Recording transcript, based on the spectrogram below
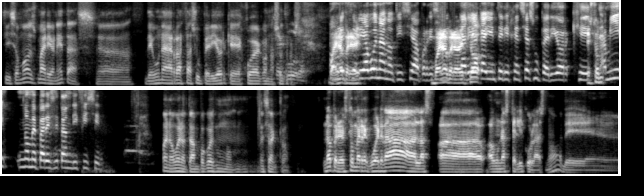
Si somos marionetas eh, de una raza superior que juega con nosotros. Seguro. Bueno, Hombre, pero sería buena noticia, porque Bueno, pero significaría esto- que hay inteligencia superior, que Esto- a mí no me parece tan difícil. Bueno, bueno, tampoco es exacto. no, pero esto me recuerda a, las, a, a unas películas, ¿no? De.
